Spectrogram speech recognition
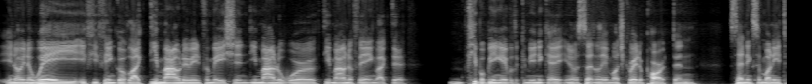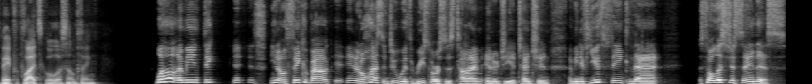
you know, in a way, if you think of like the amount of information, the amount of work, the amount of thing, like the people being able to communicate, you know, certainly a much greater part than sending some money to pay for flight school or something. Well, I mean, think you know, think about it, it all has to do with resources, time, energy, attention. I mean, if you think that so let's just say this.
